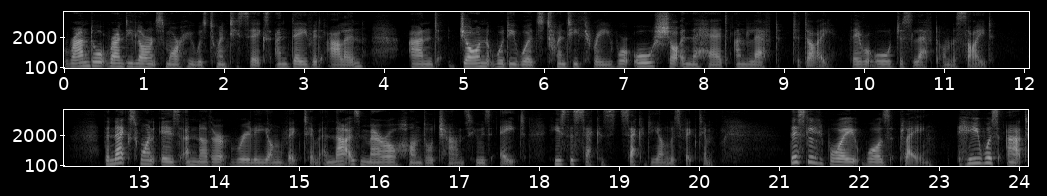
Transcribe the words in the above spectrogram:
Randall Randy Lawrence Moore, who was 26, and David Allen and John Woody Woods, 23, were all shot in the head and left to die. They were all just left on the side. The next one is another really young victim, and that is Merrill Hundle Chance, who is eight. He's the second, second youngest victim. This little boy was playing. He was at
